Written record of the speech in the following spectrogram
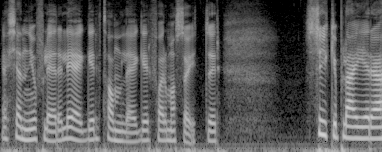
Jeg kjenner jo flere leger, tannleger, farmasøyter, sykepleiere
